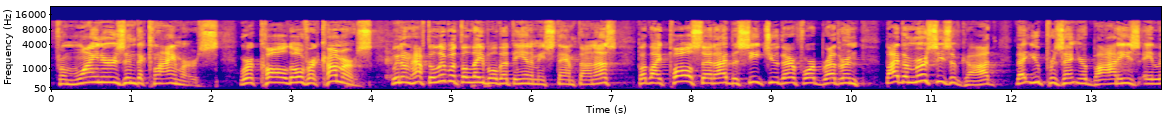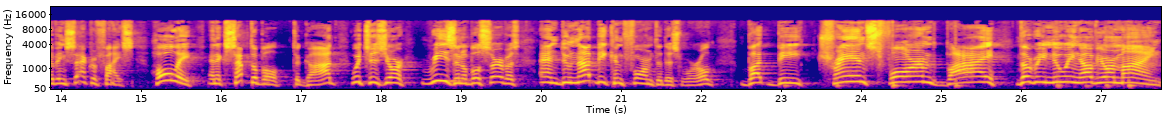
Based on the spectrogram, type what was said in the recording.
from whiners into climbers. We're called overcomers. We don't have to live with the label that the enemy stamped on us. But like Paul said, I beseech you, therefore, brethren, by the mercies of God that you present your bodies a living sacrifice, holy and acceptable to God, which is your reasonable service. And do not be conformed to this world, but be transformed by the renewing of your mind,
